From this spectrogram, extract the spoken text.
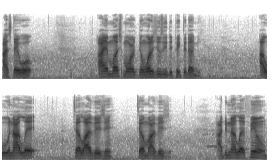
I stay woke. I am much more than what is usually depicted of me. I will not let tell my vision tell my vision. I do not let film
